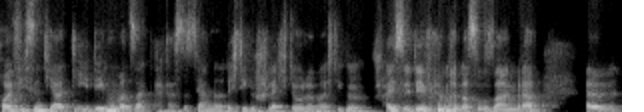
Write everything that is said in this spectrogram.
häufig sind ja die Ideen, wo man sagt, ah, das ist ja eine richtige schlechte oder eine richtige Scheißidee, wenn man das so sagen darf. Ähm,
